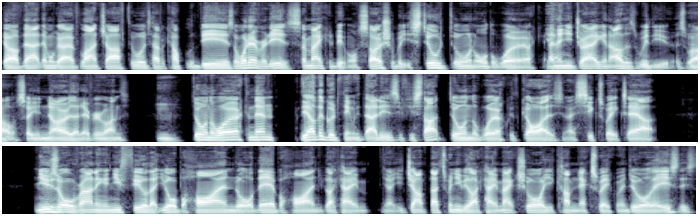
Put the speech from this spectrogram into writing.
go have that. Then we'll go have lunch afterwards, have a couple of beers or whatever it is. So make it a bit more social, but you're still doing all the work. Yeah. And then you're dragging others with you as well. So you know that everyone's Mm. doing the work. And then the other good thing with that is if you start doing the work with guys, you know, six weeks out, you're all running and you feel that you're behind or they're behind, you're like, hey, you know, you jump. That's when you be like, hey, make sure you come next week when we do all these. There's,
